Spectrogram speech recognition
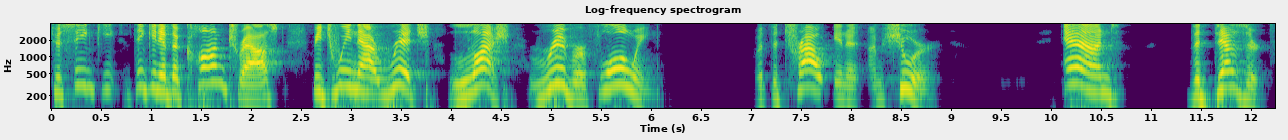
to thinking of the contrast between that rich, lush river flowing with the trout in it, I'm sure, and the desert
